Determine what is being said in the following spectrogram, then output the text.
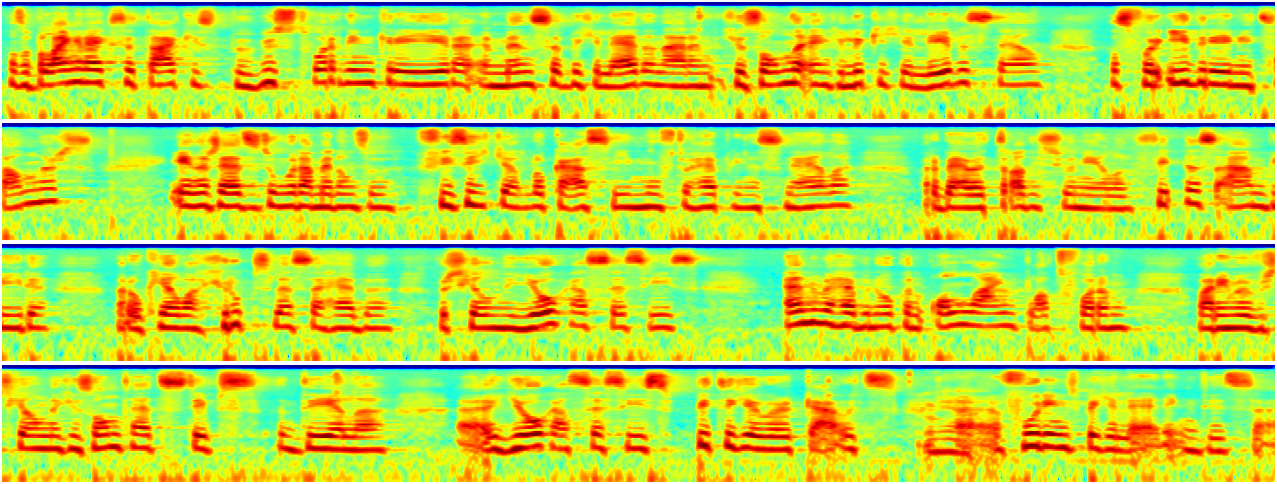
Onze belangrijkste taak is bewustwording creëren en mensen begeleiden naar een gezonde en gelukkige levensstijl. Dat is voor iedereen iets anders. Enerzijds doen we dat met onze fysieke locatie Move to Happiness Nijlen, waarbij we traditionele fitness aanbieden, maar ook heel wat groepslessen hebben, verschillende yoga-sessies en we hebben ook een online platform waarin we verschillende gezondheidstips delen, uh, yoga-sessies, pittige workouts, eh, voedingsbegeleiding. Dus uh,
